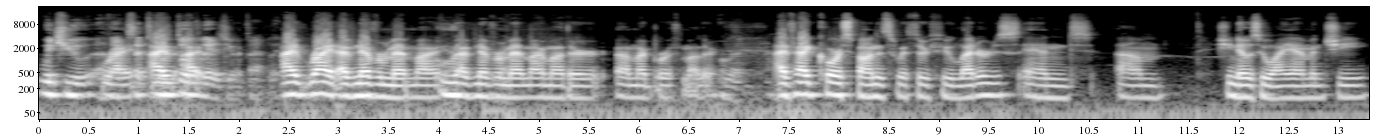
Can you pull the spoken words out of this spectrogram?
which you Right. accepted I've- totally as your family. I've right I've never met my Right. I've never met my mother uh, my birth mother right. I've had correspondence with her through letters, and um, she knows who I am, and she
